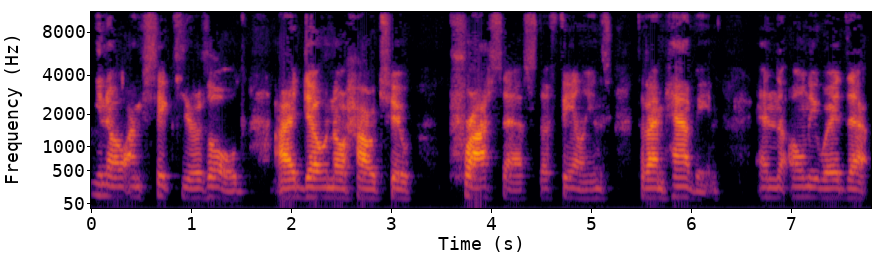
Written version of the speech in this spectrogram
you know, I'm six years old. I don't know how to process the feelings that I'm having. And the only way that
